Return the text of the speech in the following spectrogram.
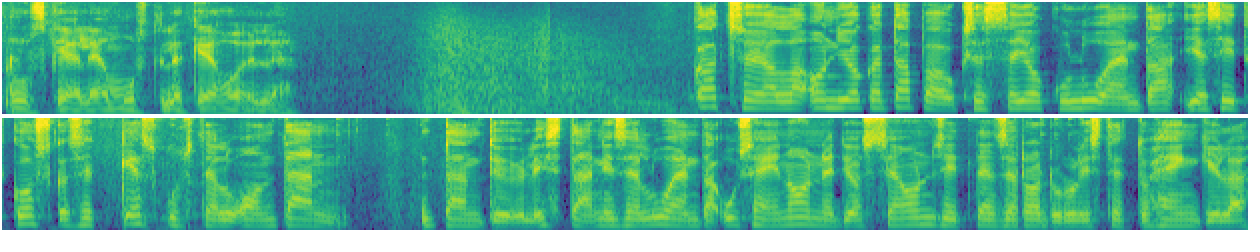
ruskeille ja mustille kehoille. Katsojalla on joka tapauksessa joku luenta ja sitten koska se keskustelu on tämän, tämän tyylistä, niin se luenta usein on, että jos se on sitten se rodullistettu henkilö,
